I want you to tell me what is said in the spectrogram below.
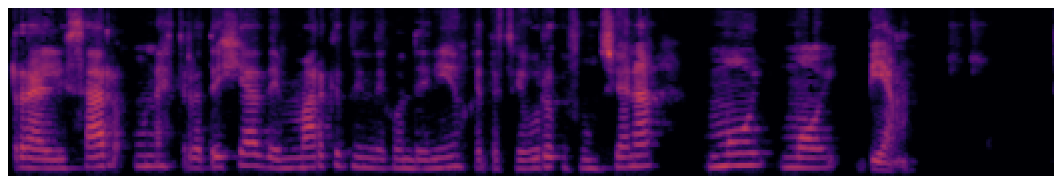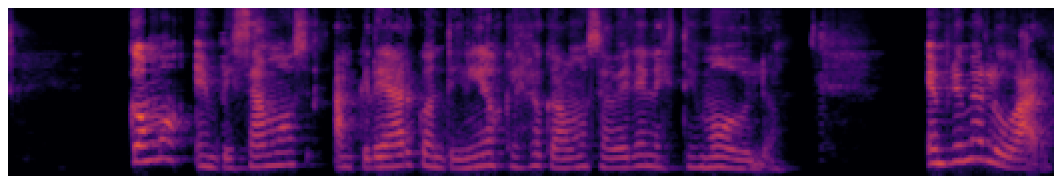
realizar una estrategia de marketing de contenidos que te aseguro que funciona muy, muy bien. ¿Cómo empezamos a crear contenidos? Que es lo que vamos a ver en este módulo. En primer lugar,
